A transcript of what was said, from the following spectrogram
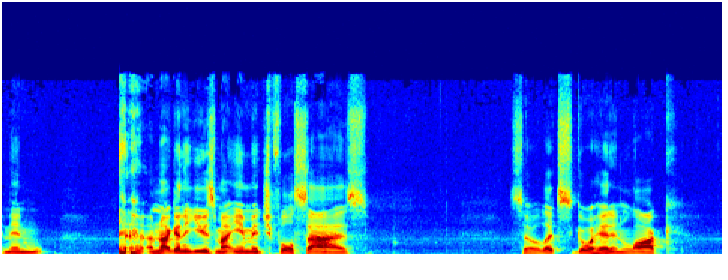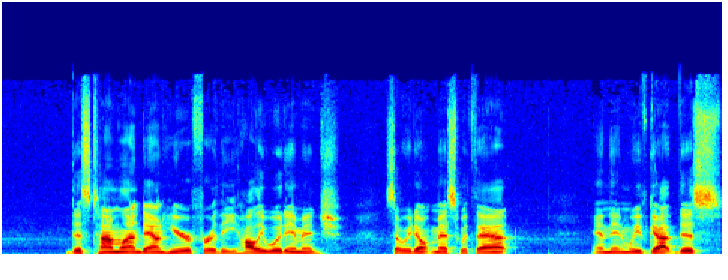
and then I'm not going to use my image full size so let's go ahead and lock this timeline down here for the Hollywood image so we don't mess with that and then we've got this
